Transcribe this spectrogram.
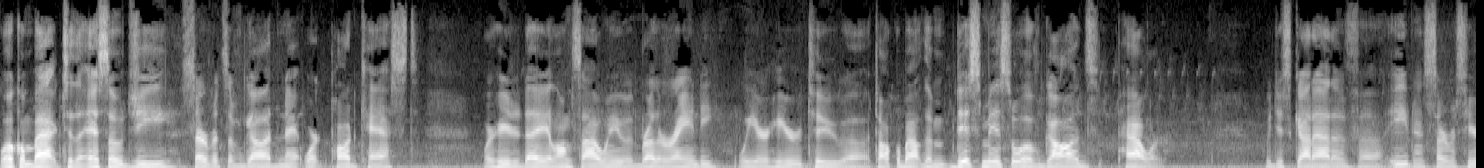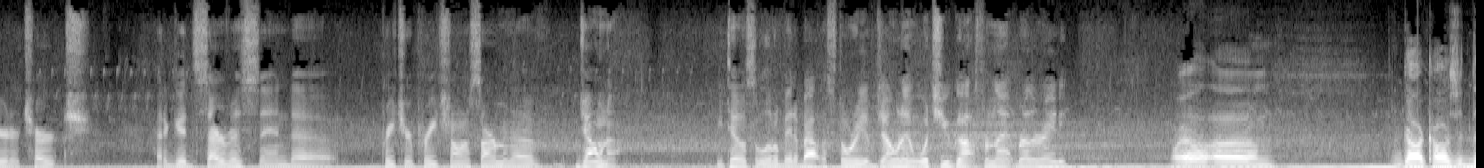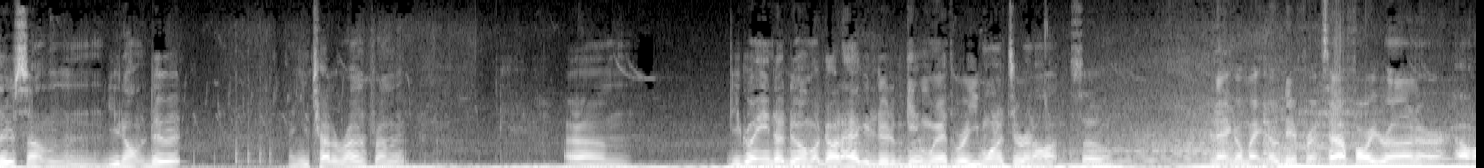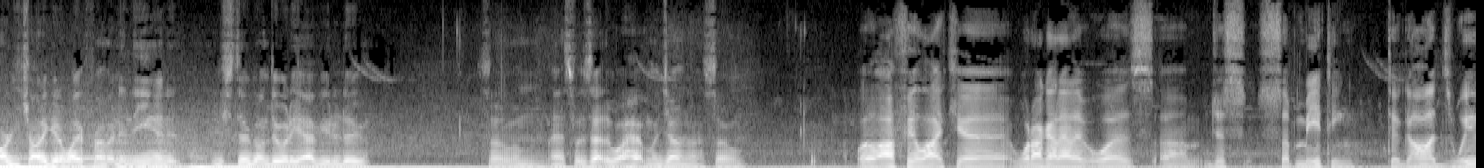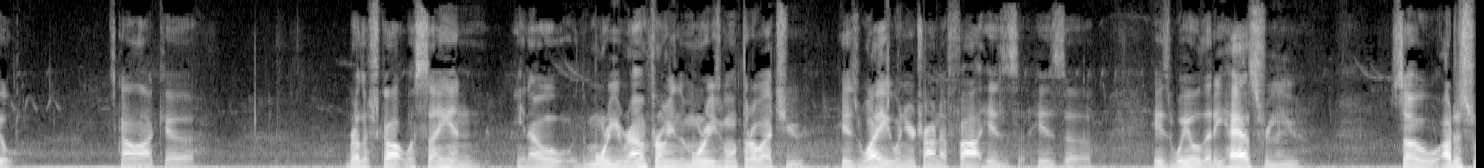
Welcome back to the SOG Servants of God Network podcast. We're here today alongside me with Brother Randy. We are here to uh, talk about the dismissal of God's power. We just got out of uh, evening service here at our church. Had a good service, and uh, preacher preached on a sermon of Jonah. Can you tell us a little bit about the story of Jonah and what you got from that, Brother Randy? Well, um, God calls you to do something and you don't do it, and you try to run from it, um, you're going to end up doing what God have you to do to begin with, whether you wanted to or not. So it ain't going to make no difference how far you run or how hard you try to get away from it. In the end, it, you're still going to do what He have you to do. So um, that's exactly what happened with Jonah. So. Well, I feel like uh, what I got out of it was um, just submitting to God's will. It's kind of like uh, Brother Scott was saying, you know, the more you run from him, the more he's going to throw at you his way when you're trying to fight his his uh, his will that he has for you. So I just.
